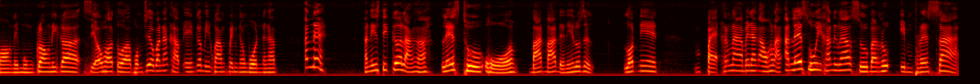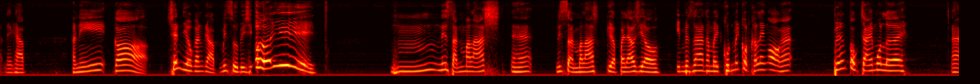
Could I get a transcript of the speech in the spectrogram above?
มองในมุมกล้องนี่ก็เสียวพอตัว ผมเชื่อว่านักขับเองก็มีความเป็นกังวลนะครับ อันเนี้ยอันนี้สติกเกอร์หลังเหรอ less to โอ้โห บาสบาสเดี๋ยวนี้รู้สึก รถนี่ แปะข้างหน้าไม่ได้เอาข้างหลัง อัน less to อีกคันหนึ่งแล้ว Subaru Impreza นะครับ อันนี้ก็เช่นเดียวกันกับ Mitsubishi เอ้ยนิสสันมาลาชนะฮะนิสสันมาลาชเกือบไปแล้วเชียวอิมเพรสซ่าทำไมคุณไม่กดคันเร่งออกฮะ เพื่อนตกใจหมดเลยอ่า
